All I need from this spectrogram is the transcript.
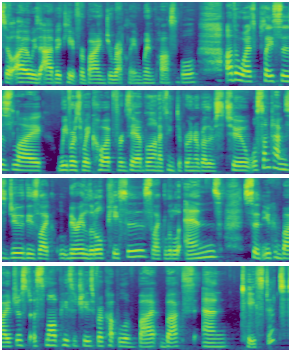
So I always advocate for buying directly when possible. Otherwise, places like Weaver's Way Co-op, for example, and I think Di Bruno Brothers too, will sometimes do these like very little pieces, like little ends, so that you can buy just a small piece of cheese for a couple of bu- bucks and taste it.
